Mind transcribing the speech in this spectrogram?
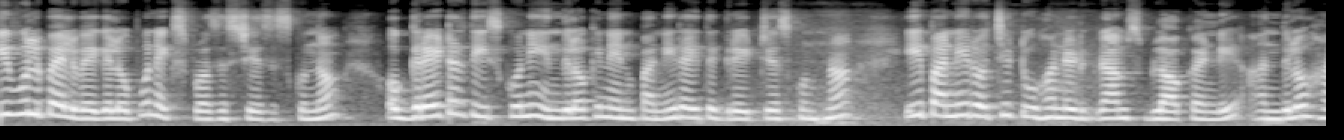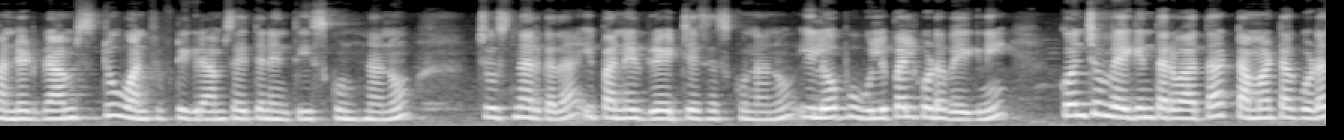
ఈ ఉల్లిపాయలు వేగేలోపు నెక్స్ట్ ప్రాసెస్ చేసేసుకుందాం. ఒక గ్రేటర్ తీసుకుని ఇందులోకి నేను పన్నీర్ అయితే గ్రేట్ చేసుకుంటున్నా. ఈ పన్నీర్ వచ్చి టూ హండ్రెడ్ గ్రామ్స్ బ్లాక్ అండి. అందులో hundred grams to one fifty grams అయితే నేను తీసుకుంటున్నాను. చూస్తున్నారు కదా ఈ పన్నీర్ గ్రేట్ చేసేసుకున్నాను. ఈలోపు ఉల్లిపాయలు కూడా వేగినాయి కొంచెం వేగిన తర్వాత టమాటా కూడా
